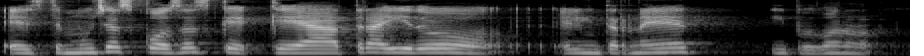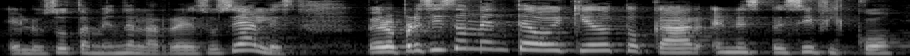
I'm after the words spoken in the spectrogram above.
este, muchas cosas que, que ha traído el Internet y pues bueno, el uso también de las redes sociales. Pero precisamente hoy quiero tocar en específico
